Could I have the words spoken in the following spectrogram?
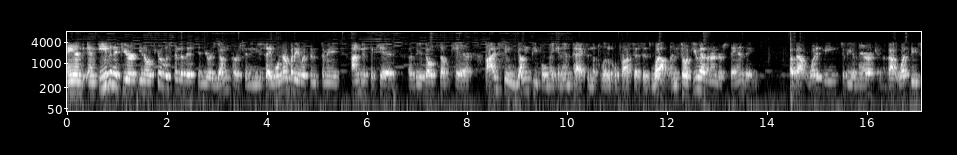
And and even if you're, you know, if you're listening to this and you're a young person and you say, well, nobody listens to me, I'm just a kid, uh, the adults don't care. I've seen young people make an impact in the political process as well. And so if you have an understanding about what it means to be American, about what these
